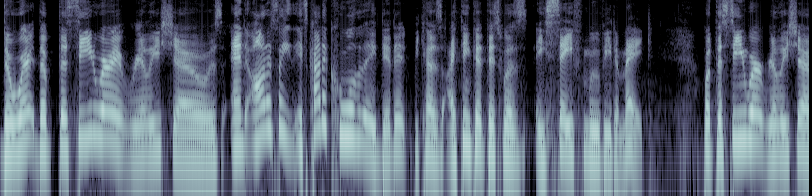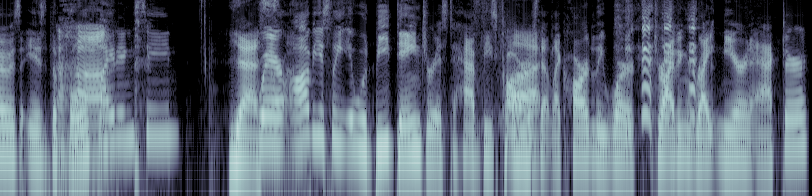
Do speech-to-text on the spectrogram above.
the where the, the scene where it really shows and honestly it's kind of cool that they did it because i think that this was a safe movie to make. But the scene where it really shows is the Uh-huh. bullfighting scene. Yes, where obviously it would be dangerous to have these cars Fuck. that like hardly work driving right near an actor.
